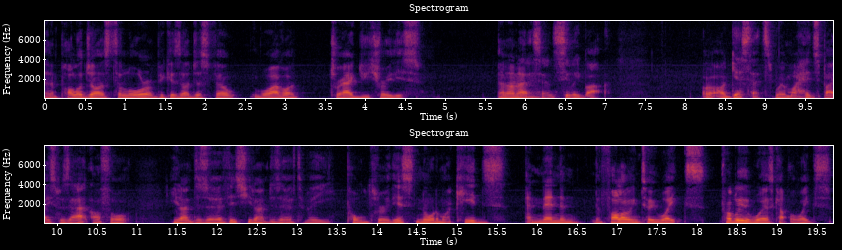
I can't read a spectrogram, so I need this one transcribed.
and apologized to Laura because I just felt, why have I dragged you through this? And I know that sounds silly, but I guess that's where my headspace was at. I thought, you don't deserve this. You don't deserve to be pulled through this, nor do my kids. And then the, the following two weeks, probably the worst couple of weeks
